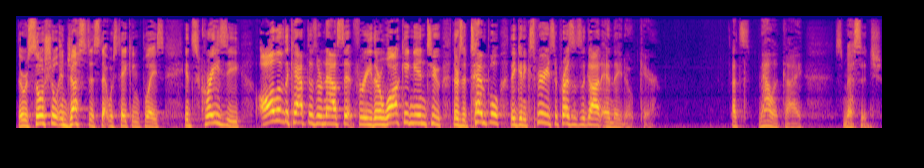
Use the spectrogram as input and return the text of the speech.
There was social injustice that was taking place. It's crazy. All of the captives are now set free. They're walking into, there's a temple, they can experience the presence of God, and they don't care. That's Malachi's message.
